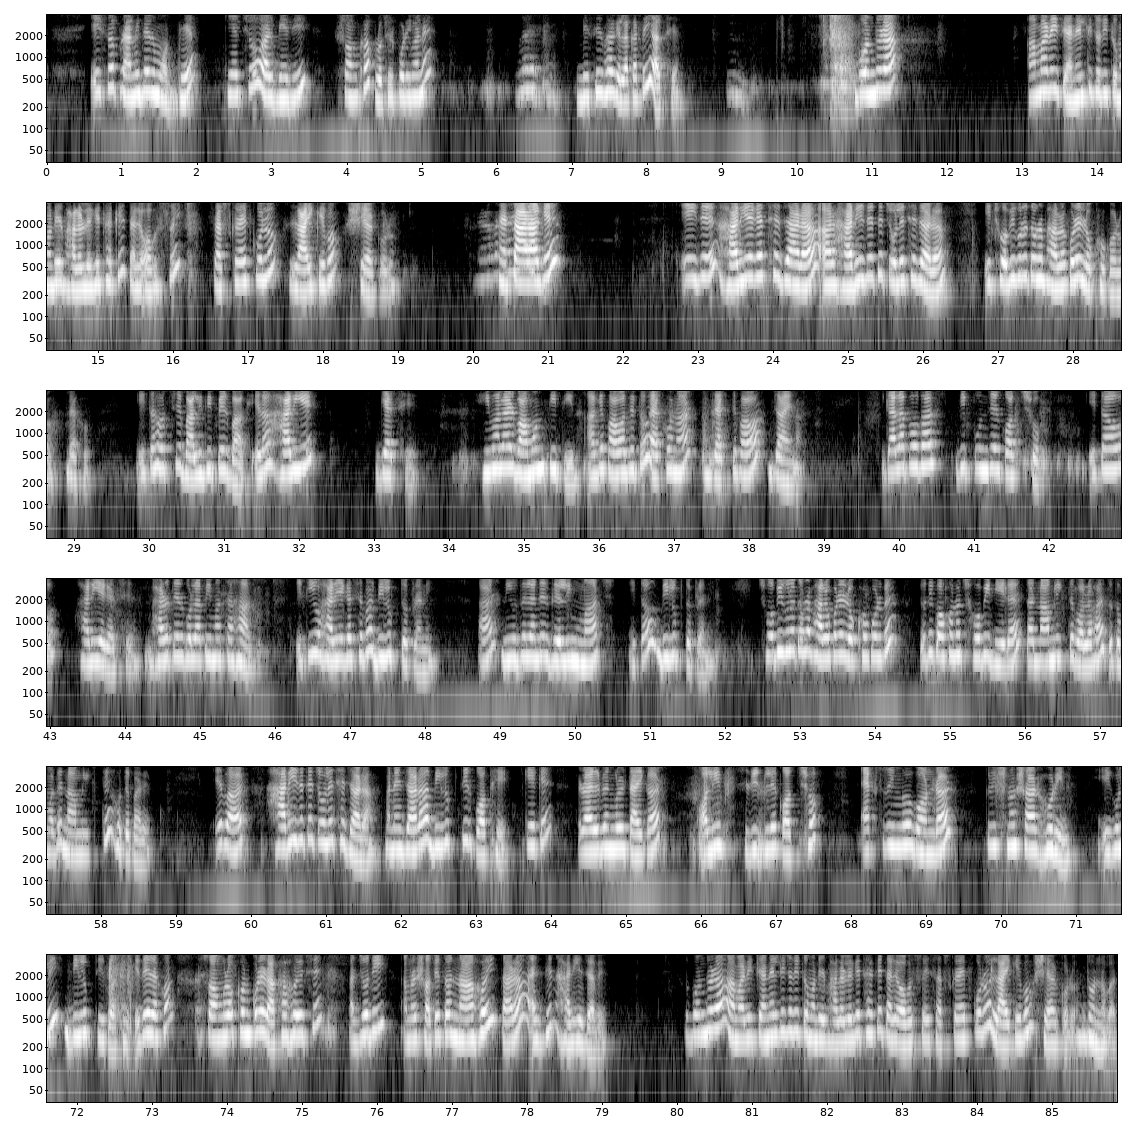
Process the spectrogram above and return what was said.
এইসব প্রাণীদের মধ্যে কেঁচো আর বেজি সংখ্যা প্রচুর পরিমাণে বেশিরভাগ এলাকাতেই আছে। বন্ধুরা, আমার এই চ্যানেলটি যদি তোমাদের ভালো লেগে থাকে, তাহলে অবশ্যই সাবস্ক্রাইব করো, লাইক এবং শেয়ার করো। হ্যাঁ তার আগে এই যে হারিয়ে গেছে যারা, আর হারিয়ে যেতে চলেছে যারা এই ছবিগুলো তোমরা ভালো করে লক্ষ্য করো। দেখো, এটা হচ্ছে বালিদ্বীপের বাঘ। এরা হারিয়ে গেছে। হিমালয়ের বামন তিতির। আগে পাওয়া যেত, এখন আর দেখতে পাওয়া যায় না। গ্যালাপোগাস দ্বীপপুঞ্জের কচ্ছপ। এটাও হারিয়ে গেছে। ভারতের গোলাপি মাথা হাঁস। এটিও হারিয়ে গেছে বা বিলুপ্ত প্রাণী। আর নিউজিল্যান্ডের গ্রেলিং মাছ, এটাও বিলুপ্ত প্রাণী। ছবিগুলো তোমরা ভালো করে লক্ষ্য করবে। যদি কখনো ছবি দিয়ে দেয়, তার নাম লিখতে বলা হয়, তো তোমাদের নাম লিখতে হতে পারে। এবার, হারিয়ে যেতে চলেছে যারা মানে যারা বিলুপ্তির পথে, কে কে? Royal Bengal tiger, olive ridley কচ্ছপ, এক্সরিঙ্গ গন্ডার কৃষ্ণসার হরিণ, এগুলি বিলুপ্তির পথে। এদের এখন সংরক্ষণ করে রাখা হয়েছে, আর যদি আমরা সচেতন না হই, তারা একদিন হারিয়ে যাবে। তো বন্ধুরা, আমার এই চ্যানেলটি যদি তোমাদের ভালো লেগে থাকে, তাহলে অবশ্যই সাবস্ক্রাইব করো, লাইক এবং শেয়ার করো। ধন্যবাদ।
